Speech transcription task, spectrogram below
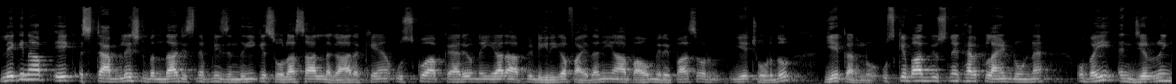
लेकिन आप एक इस्टेब्लिश्ड बंदा जिसने अपनी ज़िंदगी के 16 साल लगा रखे हैं, उसको आप कह रहे हो, नहीं यार, आपकी डिग्री का फ़ायदा नहीं आप आओ मेरे पास और ये छोड़ दो, ये कर लो। उसके बाद भी उसने खैर क्लाइंट ढूंढना है। और भाई इंजीनियरिंग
